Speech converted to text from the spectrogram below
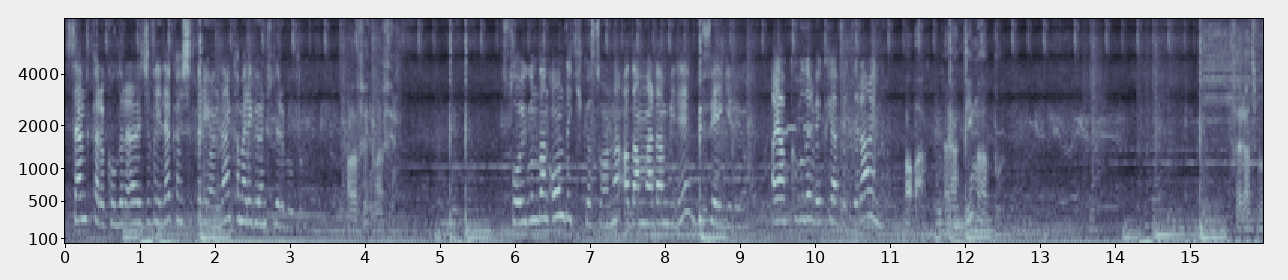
Semt karakolları aracılığıyla kaçtıkları yönden kamera görüntüleri buldum. Aferin aferin. Soygundan 10 dakika sonra adamlardan biri büfeye giriyor. Ayakkabıları ve kıyafetleri aynı. Aa, Ferhat değil mi abi bu? Ferhat mı?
